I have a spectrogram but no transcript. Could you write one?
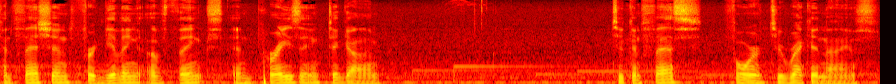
Confession, forgiving of thanks and praising to God. To confess, for to recognize.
